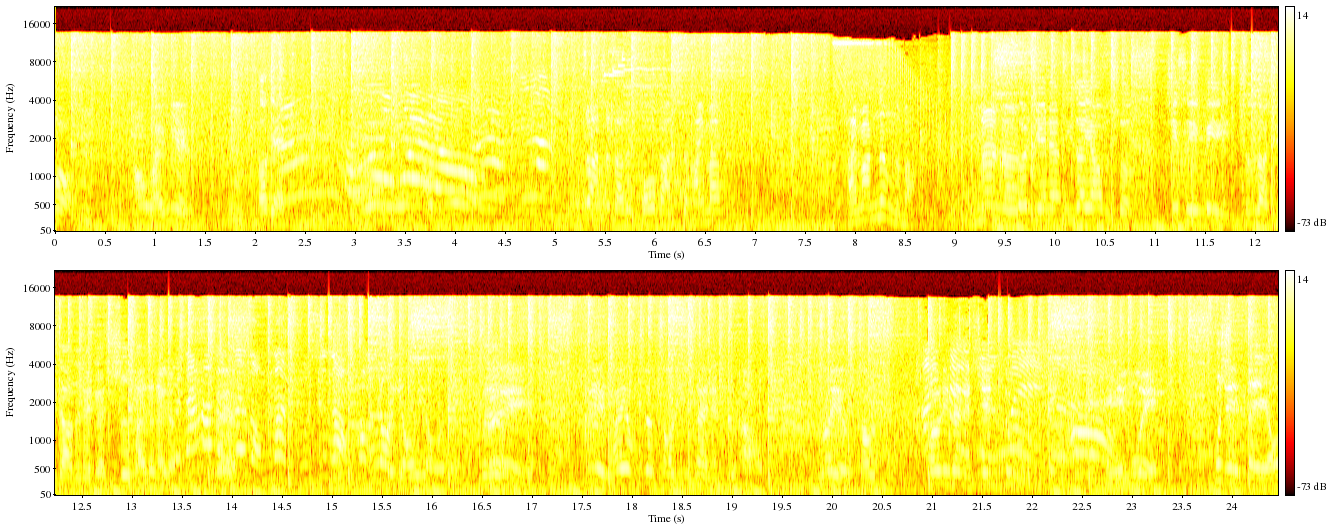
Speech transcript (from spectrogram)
哦，嗯，好怀念。嗯，OK，好入味哦。算是它的口感是还蛮还蛮嫩的嘛，那呢？而且呢，你在咬的时候，其实也可以吃到其他的那个食材的那个对，，但它是那种嫩，不是那种控肉油油的。对，对，它用这个高丽菜呢去熬，因为有高高丽菜的鲜度、甜味，不是肥哦，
